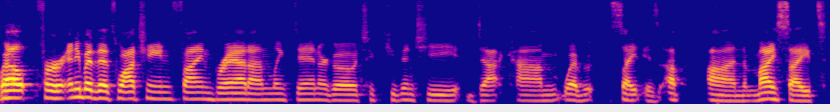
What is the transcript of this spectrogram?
well, for anybody that's watching, find Brad on LinkedIn or go to qvinci.com. Website is up on my site.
